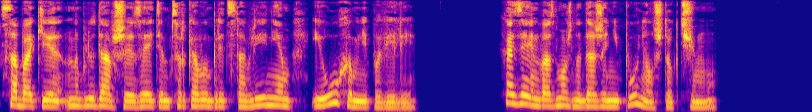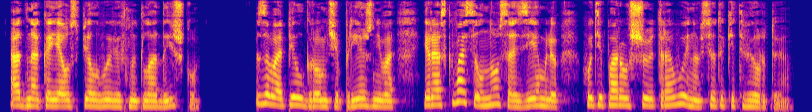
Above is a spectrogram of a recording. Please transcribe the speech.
Собаки, наблюдавшие за этим цирковым представлением, и ухом не повели. Хозяин, возможно, даже не понял, что к чему. Однако я успел вывихнуть лодыжку завопил громче прежнего и расквасил нос о землю, хоть и поросшую травой, но все-таки твердую.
